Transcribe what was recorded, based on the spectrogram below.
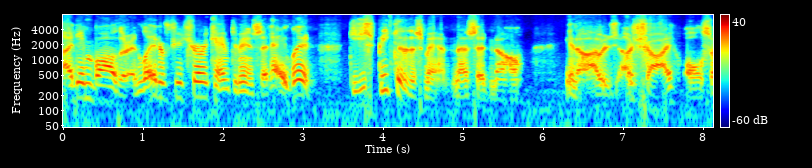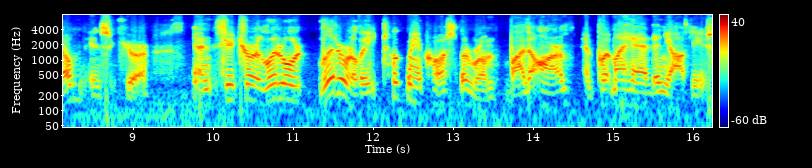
I didn't bother. And later, Futura came to me and said, "Hey, Lynn, Did you speak to this man? And I said, No. You know, I was, shy, also insecure. And Futura little, literally took me across the room by the arm and put my hand in Yaki's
